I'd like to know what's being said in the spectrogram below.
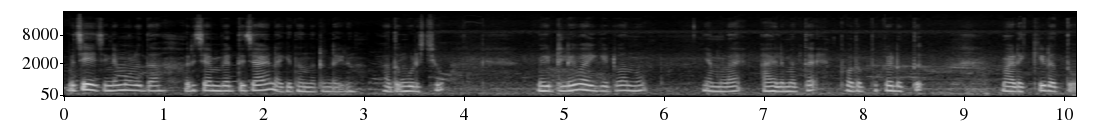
അപ്പോൾ ചേച്ചീന്റെ മുകളിതാ ഒരു ചെമ്പരത്തി ചായ ഉണ്ടാക്കി തന്നിട്ടുണ്ടായിരുന്നു. അതും കുടിച്ചു. വീട്ടിൽ വൈകിട്ട് വന്നു. നമ്മളെ അയലമത്തെ പുതപ്പൊക്കെ എടുത്ത് മടക്കിയെടുത്തു.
